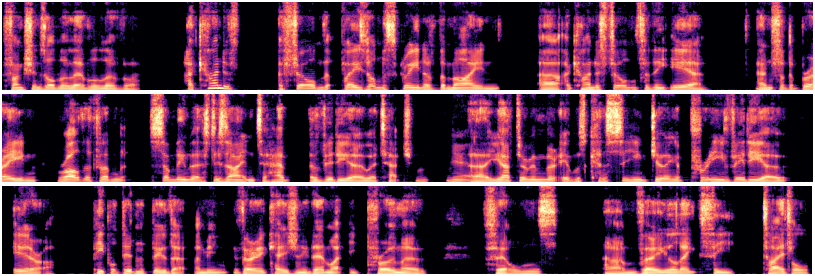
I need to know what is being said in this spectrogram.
functions on the level of a, a kind of a film that plays on the screen of the mind, uh, a kind of film for the ear and for the brain, rather than something that's designed to have a video attachment. Yeah. Uh, you have to remember it was conceived during a pre-video era. People didn't do that. I mean, very occasionally there might be promo films, um, very lengthy title.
